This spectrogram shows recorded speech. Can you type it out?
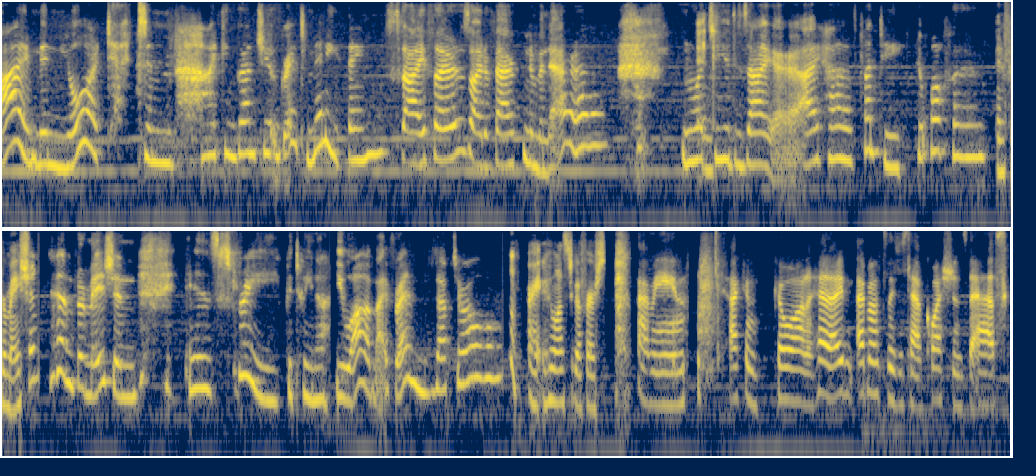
I'm in your debt, and I can grant you a great many things. Ciphers, artifact, numenera. What And- do you desire? I have plenty to offer. Information? Information is free between us. You are my friends, after all. All right, who wants to go first? I mean, I can go on ahead. I, I mostly just have questions to ask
